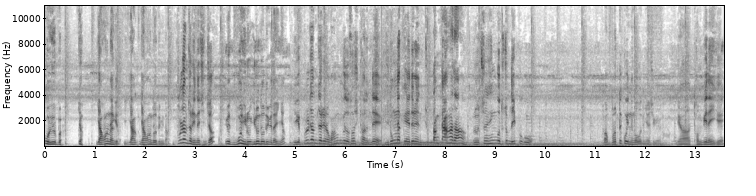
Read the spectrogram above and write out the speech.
오 이거 뭐야 야 야광 나겠다 야, 야광 더듬이다 뿔잠자리 있네 진짜? 이거 뭔 이런, 이런 더듬이 다 있냐? 이게 뿔잠자리라고 한국에도 서식하는데 이 동네 애들은 좀 땅땅하다 그리고 좀 생긴 것도 좀 더 이쁘고 막 물어뜯고 있는 거거든요 지금 야 덤비네 이게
